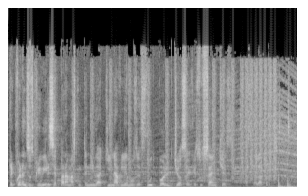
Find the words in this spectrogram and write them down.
Recuerden suscribirse para más contenido aquí en Hablemos de Fútbol. Yo soy Jesús Sánchez. Hasta la próxima.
